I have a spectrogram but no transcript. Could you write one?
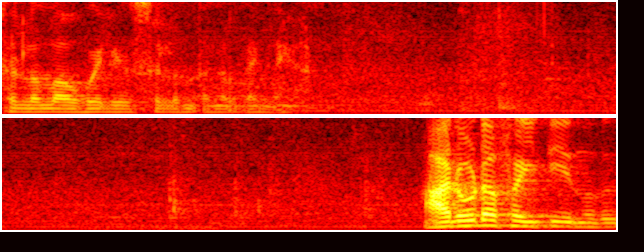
സല്ലാഹു അലൈഹി വസല്ലം തങ്ങൾ തന്നെയാണ്. ആരോടാ ഫൈറ്റ് ചെയ്യുന്നത്?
